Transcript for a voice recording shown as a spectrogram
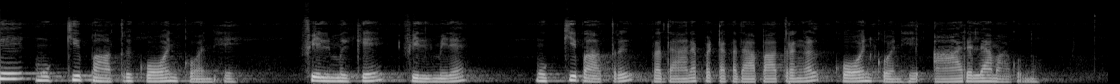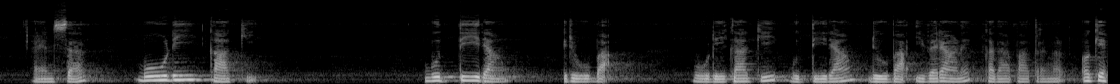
കെ മുഖ്യ പാത്ര കോൻ കോൻ ഹെ. ഫിൽമ് കെ ഫിലിമിലെ മുഖ്യ പാത്ര പ്രധാനപ്പെട്ട കഥാപാത്രങ്ങൾ കോൻ കോൻ ഹെ ആരെല്ലാമാകുന്നു? ആൻസർ ബൂഡി കാക്കി. ബുദ്ധിരാം രൂപ. ബൂഡി കാക്കി ബുദ്ധിരാം രൂപ ഇവരാണ് കഥാപാത്രങ്ങൾ. ഓക്കെ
